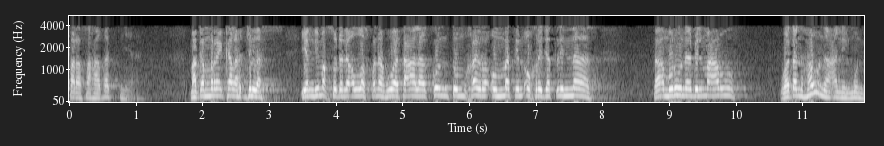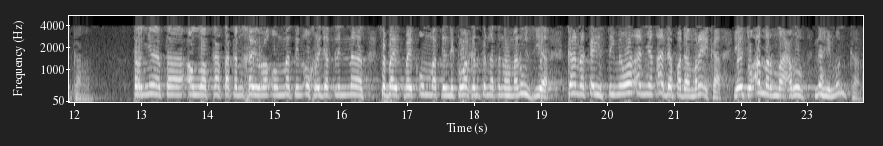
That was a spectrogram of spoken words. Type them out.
para sahabatnya. Maka mereka lah jelas yang dimaksud oleh Allah Subhanahu wa taala kuntum khaira ummatin ukhrijat linnas ta'muruna bil ma'ruf wa tanhauna 'anil munkar. Ternyata Allah katakan khaira ummatin ukhrijat linnas, sebaik-baik umat yang dikeluarkan di tengah-tengah manusia karena keistimewaan yang ada pada mereka yaitu amar ma'ruf nahi munkar.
